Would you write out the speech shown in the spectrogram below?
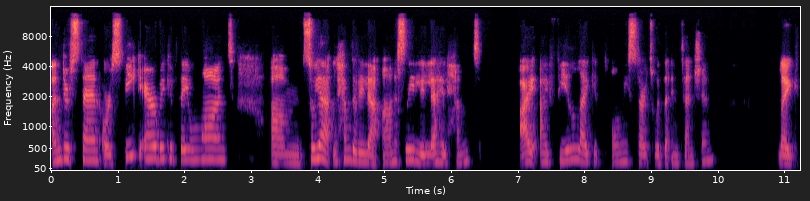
understand or speak Arabic if they want. Um, so yeah, Alhamdulillah. Honestly, Lillahi alhamd. I I feel like it only starts with the intention like,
